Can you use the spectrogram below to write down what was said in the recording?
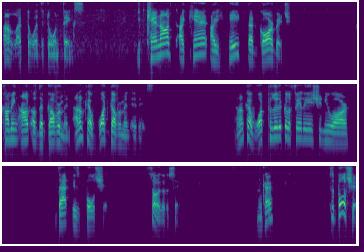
I don't like the way they're doing things. You cannot, I can't, I hate that garbage coming out of the government. I don't care what government it is. I don't care what political affiliation you are. That is bullshit. That's all I gotta say. Okay? It's bullshit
